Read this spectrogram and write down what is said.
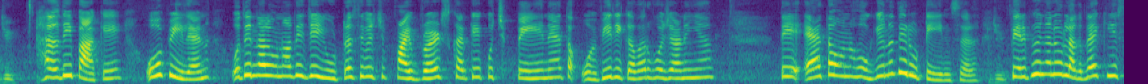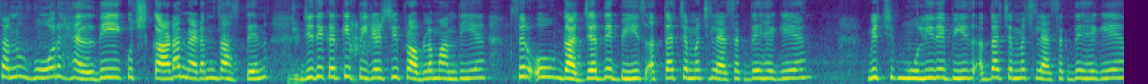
ਜੀ। ਹਲਦੀ ਪਾ ਕੇ ਉਹ ਪੀ ਲੈਣ। ਉਹਦੇ ਨਾਲ ਉਹਨਾਂ ਦੇ ਜੇ ਯੂਟਰਸ ਦੇ ਵਿੱਚ ਫਾਈਬਰੋਇਡਸ ਕਰਕੇ ਕੁਝ ਪੇਨ ਹੈ ਤਾਂ ਉਹ ਵੀ ਰਿਕਵਰ ਹੋ ਜਾਣੀ ਆ ਤੇ ਇਹ ਤਾਂ ਹੁਣ ਹੋ ਗਈ ਉਹਨਾਂ ਦੀ ਰੂਟੀਨ ਸਰ ਫਿਰ ਵੀ ਉਹਨਾਂ ਨੂੰ ਲੱਗਦਾ ਹੈ ਕਿ ਸਾਨੂੰ ਹੋਰ ਹੈਲਦੀ ਕੁਝ ਕਾੜਾ ਮੈਡਮ ਦੱਸ ਦੇਣ ਜਿਹਦੇ ਕਰਕੇ ਪੀਰੀਅਡਸ ਦੀ ਪ੍ਰੋਬਲਮ ਆਂਦੀ ਹੈ। ਸਰ ਉਹ ਗਾਜਰ ਦੇ ਬੀਜ ਅੱਧਾ ਚਮਚ ਲੈ ਸਕਦੇ ਹੈਗੇ ਆ। ਵਿੱਚ ਮੂਲੀ ਦੇ ਬੀਜ ਅੱਧਾ ਚਮਚ ਲੈ ਸਕਦੇ ਹੈਗੇ ਆ।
